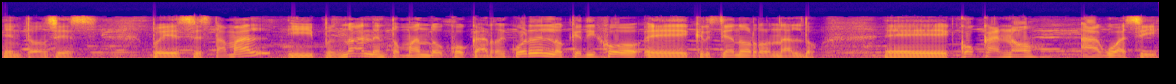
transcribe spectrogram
Entonces, pues está mal y pues no anden tomando coca. Recuerden lo que dijo eh, Cristiano Ronaldo. Eh, coca no, agua así.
